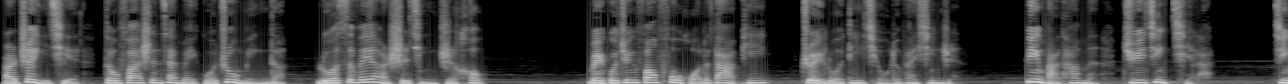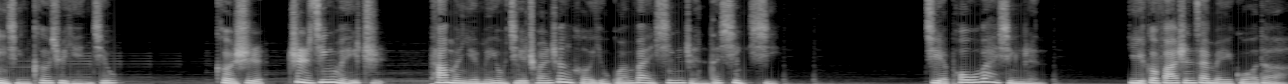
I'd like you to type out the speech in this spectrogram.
而这一切都发生在美国著名的罗斯威尔事情之后。美国军方复活了大批坠落地球的外星人，并把他们拘禁起来，进行科学研究。可是至今为止，他们也没有揭穿任何有关外星人的信息。解剖外星人，一个发生在美国的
